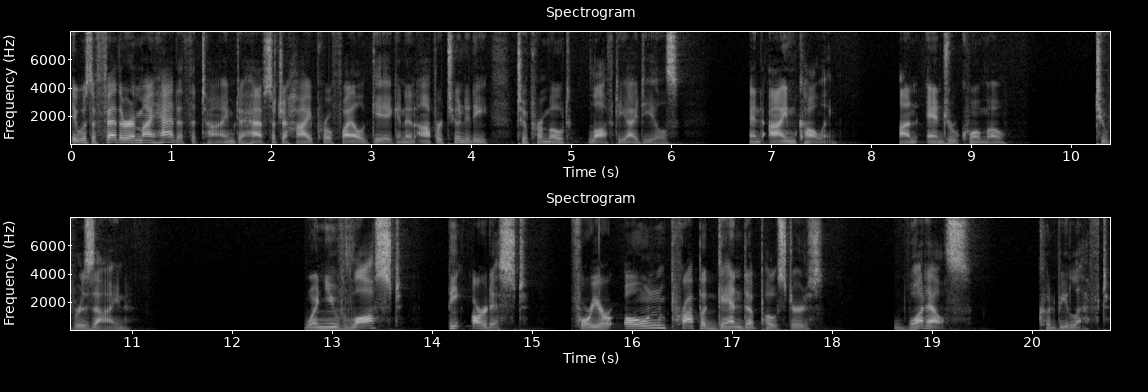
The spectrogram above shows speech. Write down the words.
It was a feather in my hat at the time to have such a high profile gig and an opportunity to promote lofty ideals. And I'm calling on Andrew Cuomo to resign. When you've lost the artist for your own propaganda posters, what else could be left?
